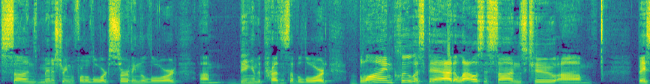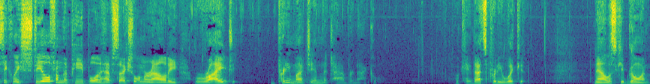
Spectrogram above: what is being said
sons ministering before the Lord, serving the Lord, um, being in the presence of the Lord. Blind, clueless dad allows his sons to um, basically steal from the people and have sexual immorality right pretty much in the tabernacle. Okay, that's pretty wicked. Now, let's keep going.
